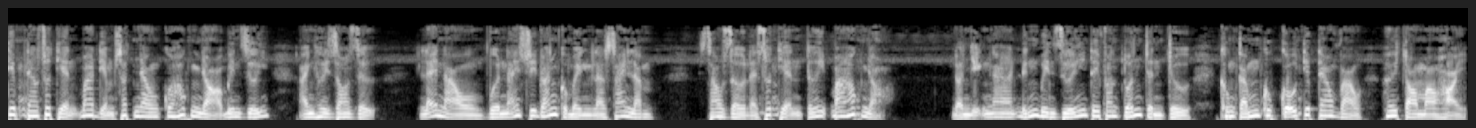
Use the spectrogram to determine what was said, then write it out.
tiếp theo xuất hiện ba điểm sắt nhau qua hốc nhỏ bên dưới. Anh hơi do dự, Lẽ nào vừa nãy suy đoán của mình là sai lầm, Sao giờ lại xuất hiện tới ba hốc nhỏ? Đoàn nhị Nga đứng bên dưới thấy Phan Tuấn trần trừ Không cắm khúc gỗ tiếp theo vào, Hơi tò mò hỏi.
